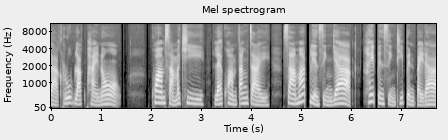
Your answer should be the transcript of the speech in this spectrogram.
จากรูปลักษณ์ภายนอก ความสามัคคีและความตั้งใจ สามารถเปลี่ยนสิ่งยากให้เป็นสิ่งที่เป็นไปได้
